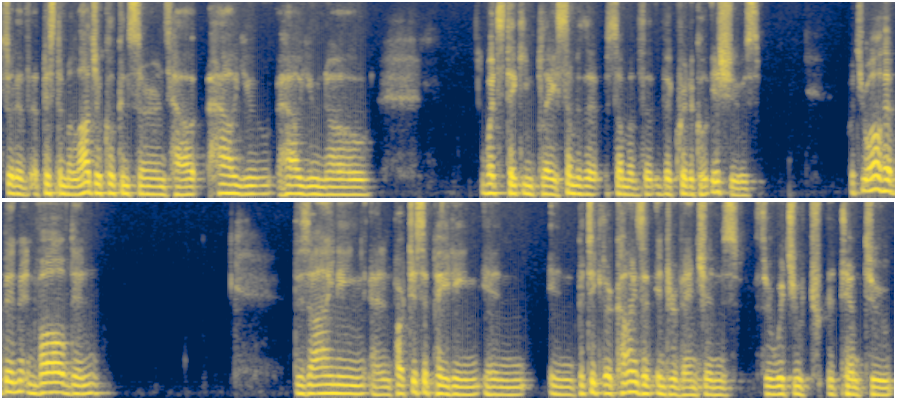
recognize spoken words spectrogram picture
sort of epistemological concerns, how how you how you know what's taking place, some of the some of the, the critical issues. But you all have been involved in designing and participating in in particular kinds of interventions through which you tr- attempt to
